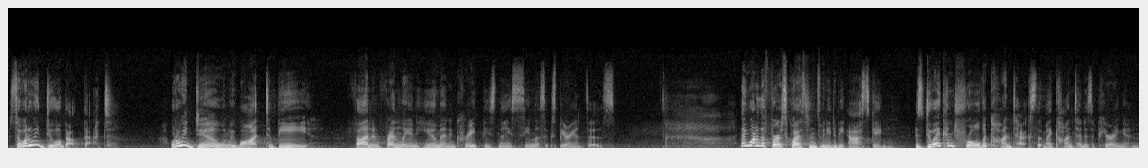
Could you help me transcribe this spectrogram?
So, what do we do about that? What do we do when we want to be fun and friendly and human and create these nice, seamless experiences? I think one of the first questions we need to be asking is Do I control the context that my content is appearing in?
